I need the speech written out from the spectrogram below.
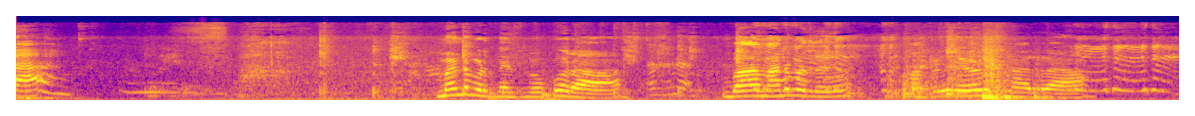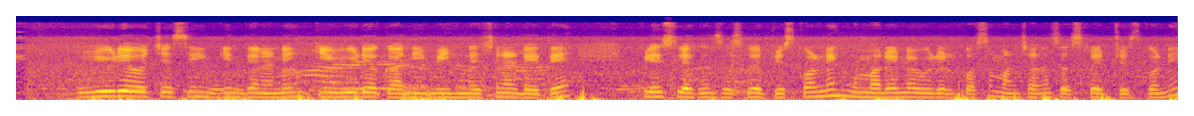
రా మంట పడుతుంది కూర బాగా మంట పడలేదు. మా పిల్లలు ఏడుస్తున్నారా వీడియో వచ్చేసి ఇంకింతేనండి ఇంక ఈ వీడియో కానీ మీకు నచ్చినట్టయితే ప్లీజ్ లైక్ అండ్ సబ్స్క్రైబ్ చేసుకోండి. మరెన్నో వీడియోల కోసం మన ఛానల్ సబ్స్క్రైబ్ చేసుకోండి.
